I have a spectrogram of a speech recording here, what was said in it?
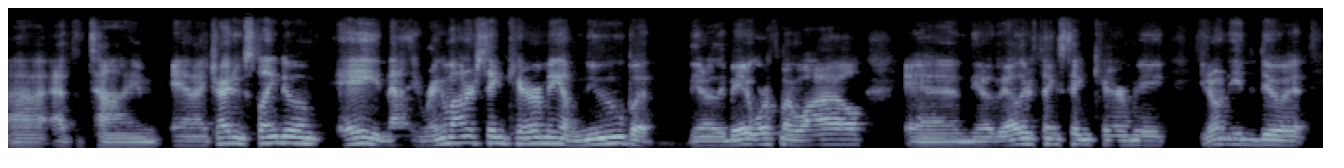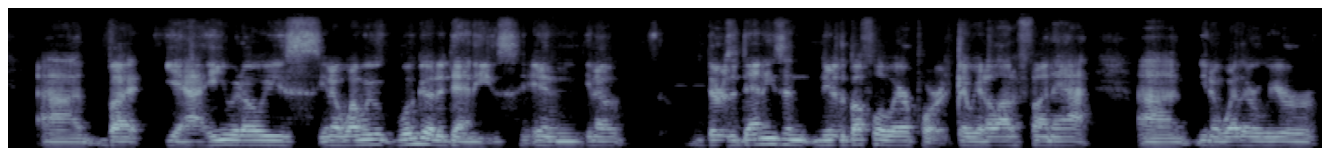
uh, at the time. And I tried to explain to him, hey, not, Ring of Honor's taking care of me. I'm new, but you know they made it worth my while and you know the other things taking care of me you don't need to do it uh, but yeah he would always you know when we would go to denny's in you know there was a denny's in near the buffalo airport that we had a lot of fun at uh, you know whether we were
